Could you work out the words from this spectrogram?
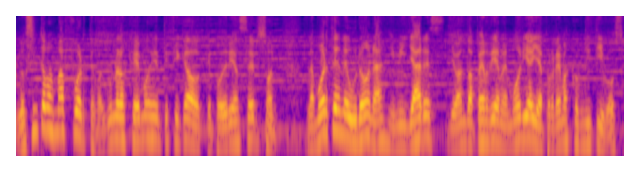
los síntomas más fuertes, o algunos de los que hemos identificado que podrían ser, son la muerte de neuronas y millares, llevando a pérdida de memoria y a problemas cognitivos.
